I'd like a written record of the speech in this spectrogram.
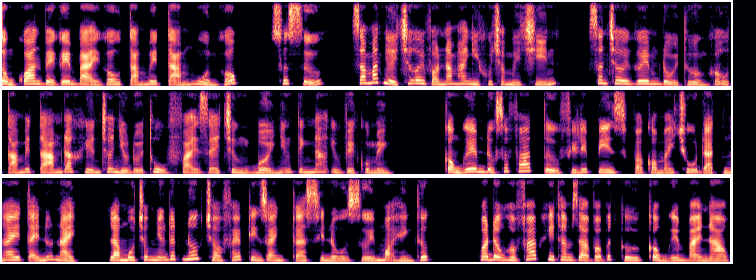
Tổng quan về game bài Go88 nguồn gốc, xuất xứ. Ra mắt người chơi vào năm 2019, sân chơi game đổi thưởng Go88 đã khiến cho nhiều đối thủ phải dè chừng bởi những tính năng ưu việt của mình. Cổng game được xuất phát từ Philippines và có máy chủ đặt ngay tại nước này, là một trong những đất nước cho phép kinh doanh casino dưới mọi hình thức. Hoạt động hợp pháp khi tham gia vào bất cứ cổng game bài nào,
